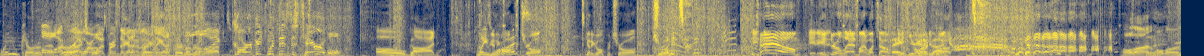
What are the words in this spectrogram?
Why are you counter Oh, that? I bro? forgot where I was for a They got a I'm turret. They got a turret over on the left. Garbage with this is terrible. Oh god. Wait, He's gonna go on patrol. He's gonna go on patrol. Droid? Damn! He threw a landmine. Watch out. Hey, you're Already gonna die. Up. Hold on, hold on.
